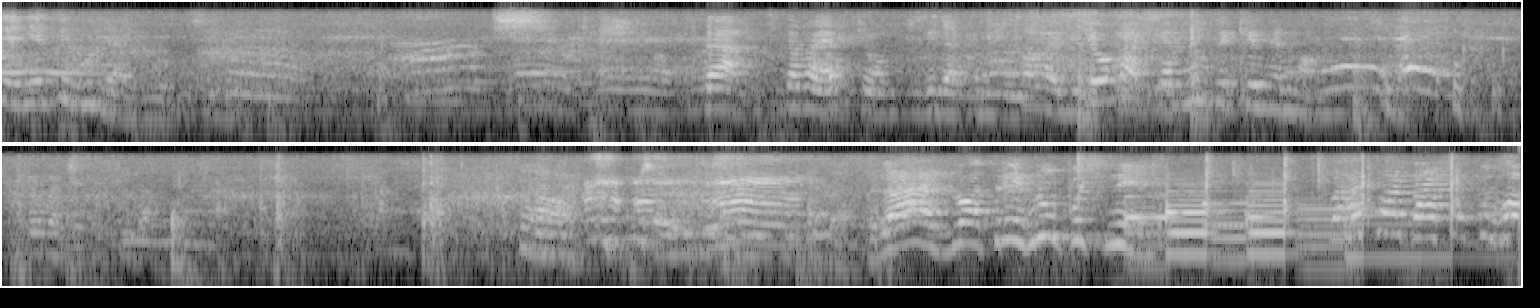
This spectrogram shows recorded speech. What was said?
Сеня, ти гуляй. Так, давай, Артем, біля каміння. Тьома, ще музики нема. Тьомочка, сюди. Раз, два, три, гру почни. Бача, Даша, туга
